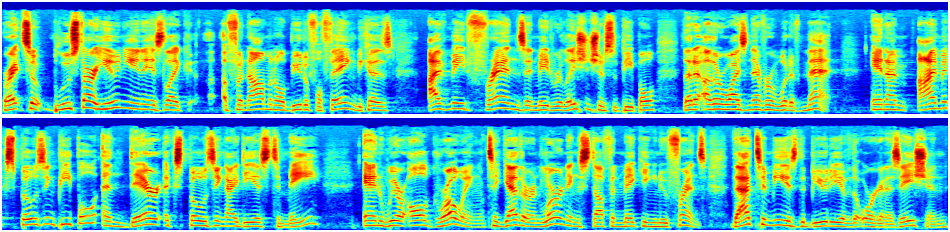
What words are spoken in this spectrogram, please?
right? So, Blue Star Union is like a phenomenal, beautiful thing because I've made friends and made relationships with people that I otherwise never would have met. And I'm I'm exposing people, and they're exposing ideas to me, and we're all growing together and learning stuff and making new friends. That to me is the beauty of the organization.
